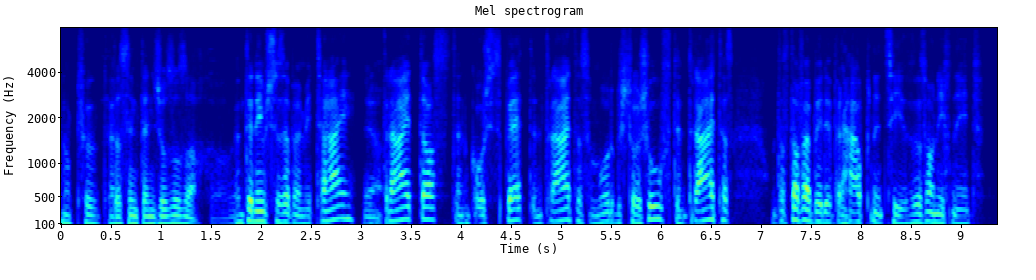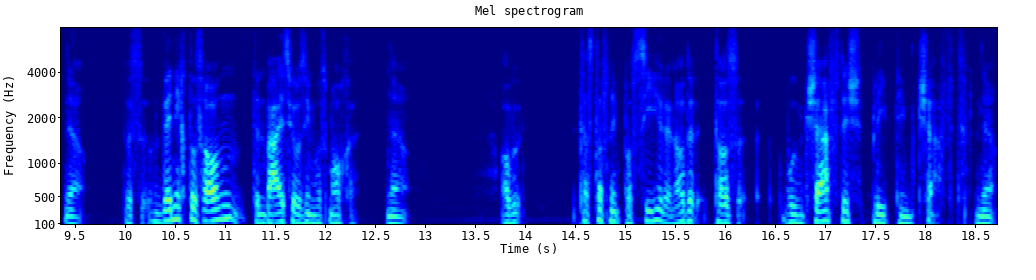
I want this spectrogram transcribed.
Absolut. Ja. Das sind dann schon so Sachen. Oder? Und dann nimmst du das eben mit heim, ja. dreht das, dann gehst du ins Bett, dann dreht das, am Morgen stehst du auf, dann dreht das. Und das darf eben überhaupt nicht sein. Das habe ich nicht. Ja. Das, und wenn ich das habe, dann weiß ich, was ich machen muss. Ja. Aber das darf nicht passieren. Oder? Das, was im Geschäft ist, bleibt im Geschäft. Ja.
